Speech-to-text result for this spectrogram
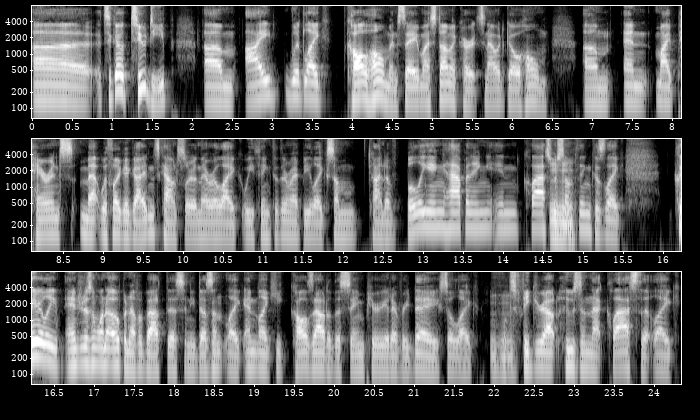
uh, to go too deep, um, I would like call home and say my stomach hurts, and I would go home. Um, and my parents met with like a guidance counselor, and they were like, "We think that there might be like some kind of bullying happening in class or Mhm. something." Because like, clearly Andrew doesn't want to open up about this, and he doesn't like, and like he calls out at the same period every day. So like, Mhm. let's figure out who's in that class that like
